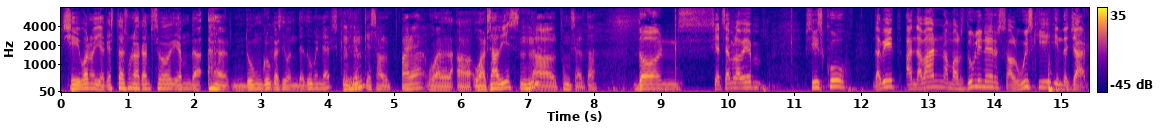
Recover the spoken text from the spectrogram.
Sí, bueno, i aquesta és una cançó, d'un grup que es diuen The Dubliners, que Mhm. diguem que és el pare o, el, eh, o els avis Mhm. del punk celta. Doncs, si et sembla bé, Cisco, David, endavant amb els Dubliners, el Whisky in the Jar.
